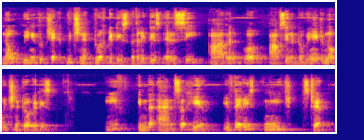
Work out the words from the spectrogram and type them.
Now we need to check which network it is, whether it is LC, RL or RC network. We need to know which network it is. If in the answer here, if there is in each step,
